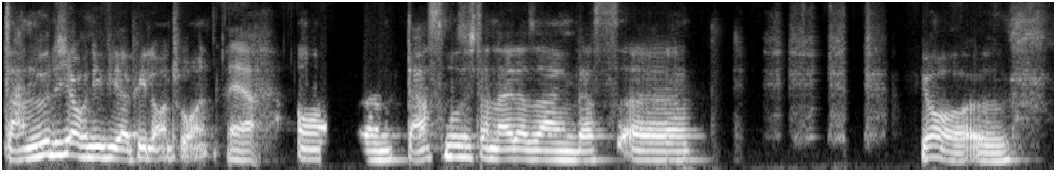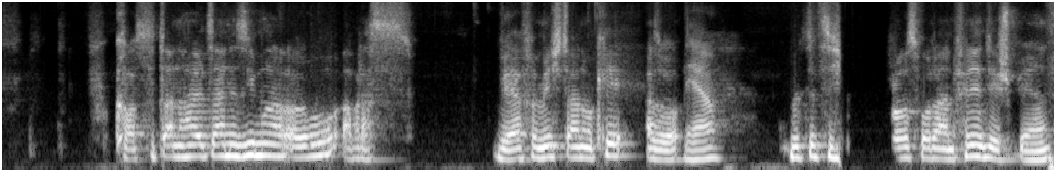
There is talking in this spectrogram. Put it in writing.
dann würde ich auch in die VIP-Lounge wollen. Ja. Und ähm, das muss ich dann leider sagen, dass äh, ja, äh, kostet dann halt seine 700 Euro, aber das wäre für mich dann okay. Also, ja. ich müsste jetzt nicht Rosewater Infinity spielen,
